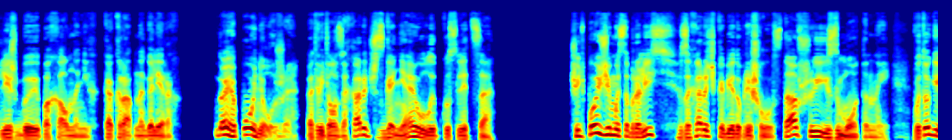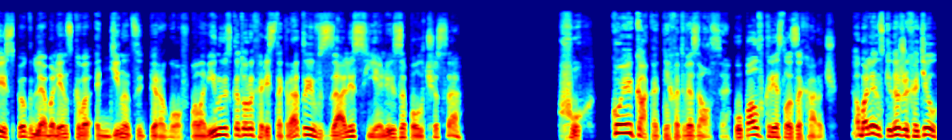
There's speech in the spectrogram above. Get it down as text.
лишь бы пахал на них, как раб на галерах». «Да я понял уже», — ответил Захарыч, сгоняя улыбку с лица. Чуть позже мы собрались, Захарыч к обеду пришел уставший и измотанный. В итоге испек для Оболенского 11 пирогов, половину из которых аристократы в зале съели за полчаса. «Фух, Кое-как от них отвязался. Упал в кресло Захарыч. А Боленский даже хотел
